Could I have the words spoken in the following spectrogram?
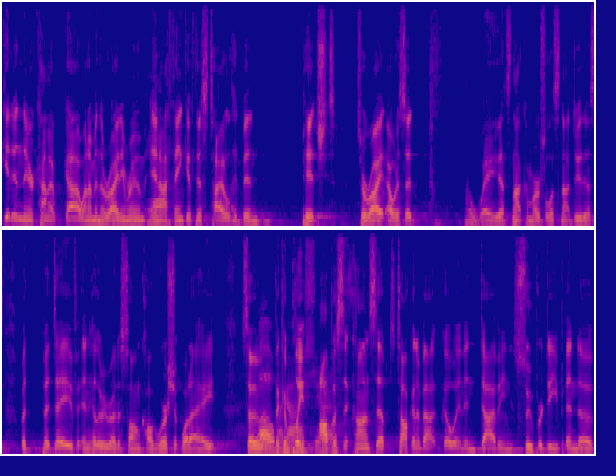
get in there kind of guy when I'm in the writing room, and I think if this title had been pitched to write, I would have said. No way, that's not commercial. Let's not do this. But but Dave and Hillary wrote a song called "Worship What I Hate." So Oh the complete gosh, yes. opposite concept, talking about going and diving super deep into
